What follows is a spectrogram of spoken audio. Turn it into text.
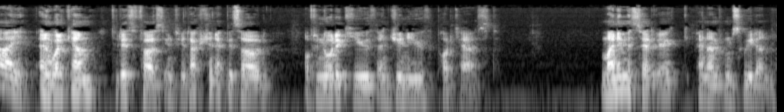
Hi, and welcome to this first introduction episode of the Nordic Youth and Junior Youth podcast. My name is Cedric, and I'm from Sweden.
